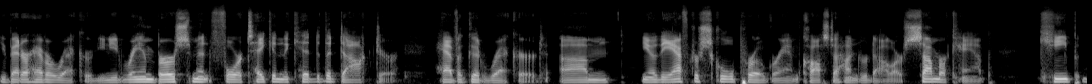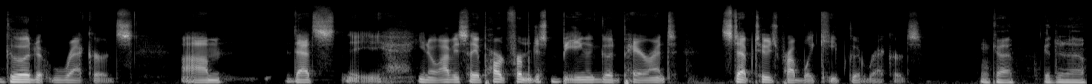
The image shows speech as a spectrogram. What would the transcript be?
you better have a record. You need reimbursement for taking the kid to the doctor, have a good record. Um, you know, the after school program cost $100, summer camp, keep good records. Um, that's you know obviously apart from just being a good parent step two is probably keep good records. Okay good to know.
